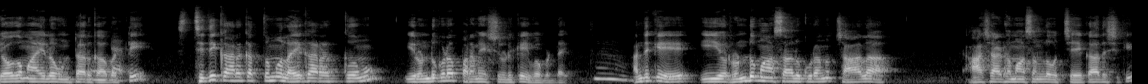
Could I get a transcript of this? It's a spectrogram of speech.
యోగమాయలో ఉంటారు కాబట్టి స్థితికారకత్వము లయకారకత్వము ఈ రెండు కూడా పరమేశ్వరుడికే ఇవ్వబడ్డాయి మ్మ్. అందుకే ఈ రెండు మాసాలు కూడాను చాలా ఆషాఢ మాసంలో వచ్చే ఏకాదశికి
